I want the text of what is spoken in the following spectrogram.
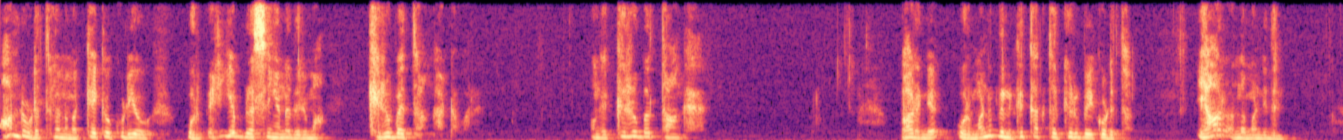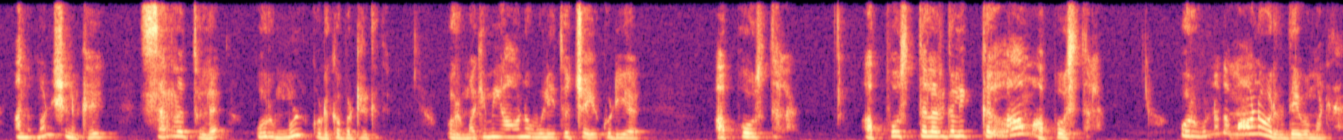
ஆண்டோடத்தில் நம்ம கேட்கக்கூடிய ஒரு பெரிய பிளஸ்ஸிங் என்ன தெரியுமா? கிருபை தாங்க ஆண்டவர். உங்கள் கிருபை தாங்க. பாருங்க ஒரு மனிதனுக்கு கத்த கிருபை கொடுத்தார். யார் அந்த மனிதன்? அந்த மனுஷனுக்கு சரத்தில் ஒரு முள் கொடுக்கப்பட்டிருக்குது. ஒரு மகிமையான ஒளியத்தை செய்யக்கூடிய அப்போஸ்தலர். அப்போஸ்தலர்களுக்கெல்லாம் அப்போஸ்தலர். ஒரு உன்னதமான ஒரு தெய்வ மனிதன்.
